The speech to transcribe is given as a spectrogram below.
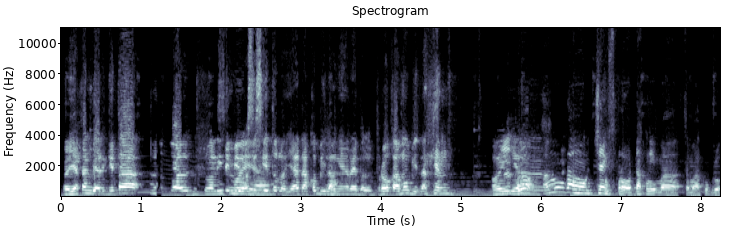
Oh ya kan biar kita mutual Mutualisme simbiosis ya. itu loh ya. Aku bilang yang Rebel Pro, kamu bilang yang Oh Bro, iya. kamu nggak mau change produk nih ma sama aku bro?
